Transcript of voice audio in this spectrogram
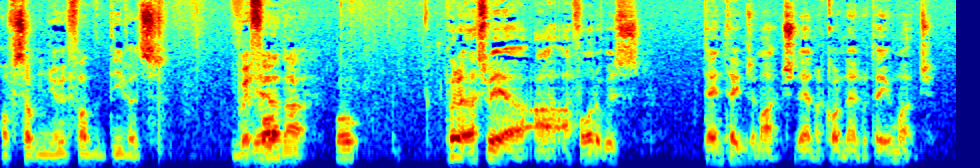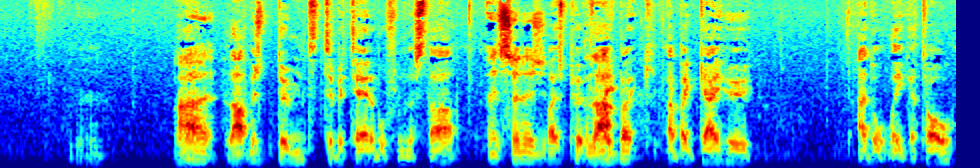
of something new for the divas. We Yeah. thought that Well, put it this way, I, I, I thought it was ten times a match the Intercontinental title match. And Uh, that, that was doomed to be terrible from the start. as soon as Let's put Ryback, a big guy who I don't like at all.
